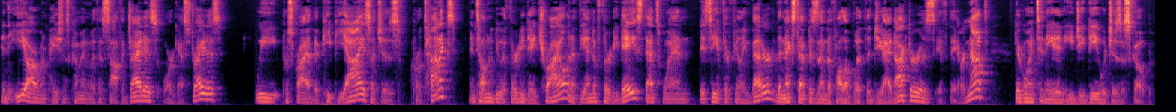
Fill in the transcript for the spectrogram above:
In the ER, when patients come in with esophagitis or gastritis, we prescribe a PPI such as Protonix and tell them to do a 30 day trial. And at the end of 30 days, that's when they see if they're feeling better. The next step is then to follow up with the GI doctor is if they are not, they're going to need an EGD, which is a scope.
